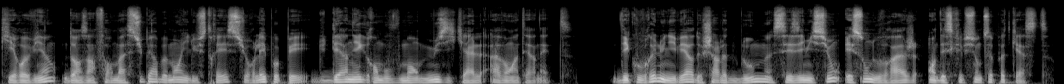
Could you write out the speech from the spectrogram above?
qui revient dans un format superbement illustré sur l'épopée du dernier grand mouvement musical avant Internet. Découvrez l'univers de Charlotte Bloom, ses émissions et son ouvrage en description de ce podcast.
